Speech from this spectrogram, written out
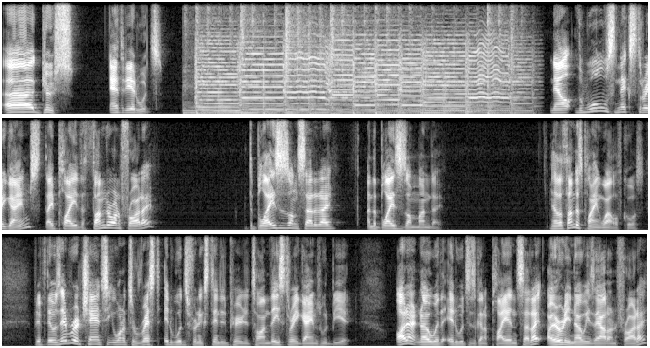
uh, Goose, Anthony Edwards. Now, the Wolves' next three games, they play the Thunder on Friday, the Blazers on Saturday, and the Blazers on Monday. Now, the Thunder's playing well, of course. But if there was ever a chance that you wanted to rest Edwards for an extended period of time, these three games would be it. I don't know whether Edwards is going to play on Saturday. I already know he's out on Friday.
